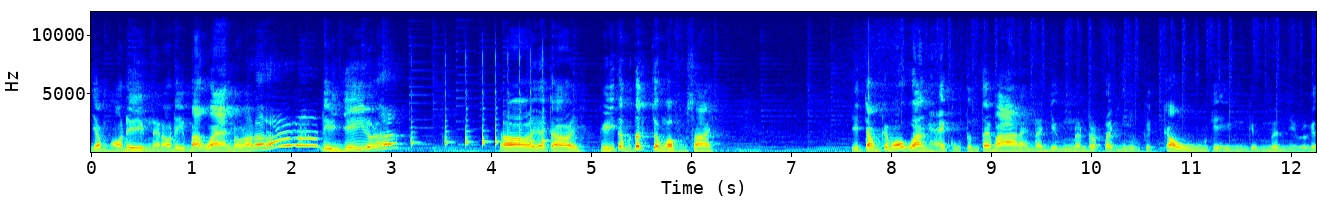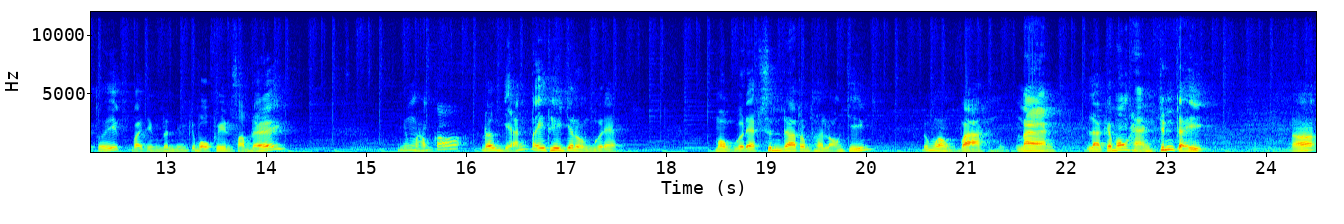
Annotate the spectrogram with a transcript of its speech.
Dòng họ điền này nọ điền bá quan rồi đó đó, đó, đó điền di rồi đó trời ơi trời, nghĩ tao mà tức cho ngô phù sai. Vậy trong cái mối quan hệ cuộc tình tay ba này, nó dựng nên rất là nhiều cái câu chuyện, dựng nên nhiều cái thuyết và dựng nên những cái bộ phim sàm đế. Nhưng mà không có, đơn giản tây thi chỉ là một người đẹp. Một người đẹp sinh ra trong thời loạn chiến, đúng không? Và nàng là cái món hàng chính trị, đó,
